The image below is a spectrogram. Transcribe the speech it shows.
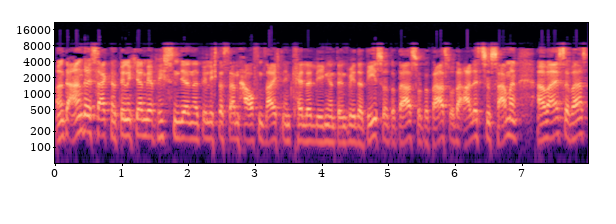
Und der andere sagt natürlich, ja, wir wissen ja natürlich, dass da ein Haufen Leichen im Keller liegen und entweder dies oder das oder das oder alles zusammen. Aber weißt du was?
